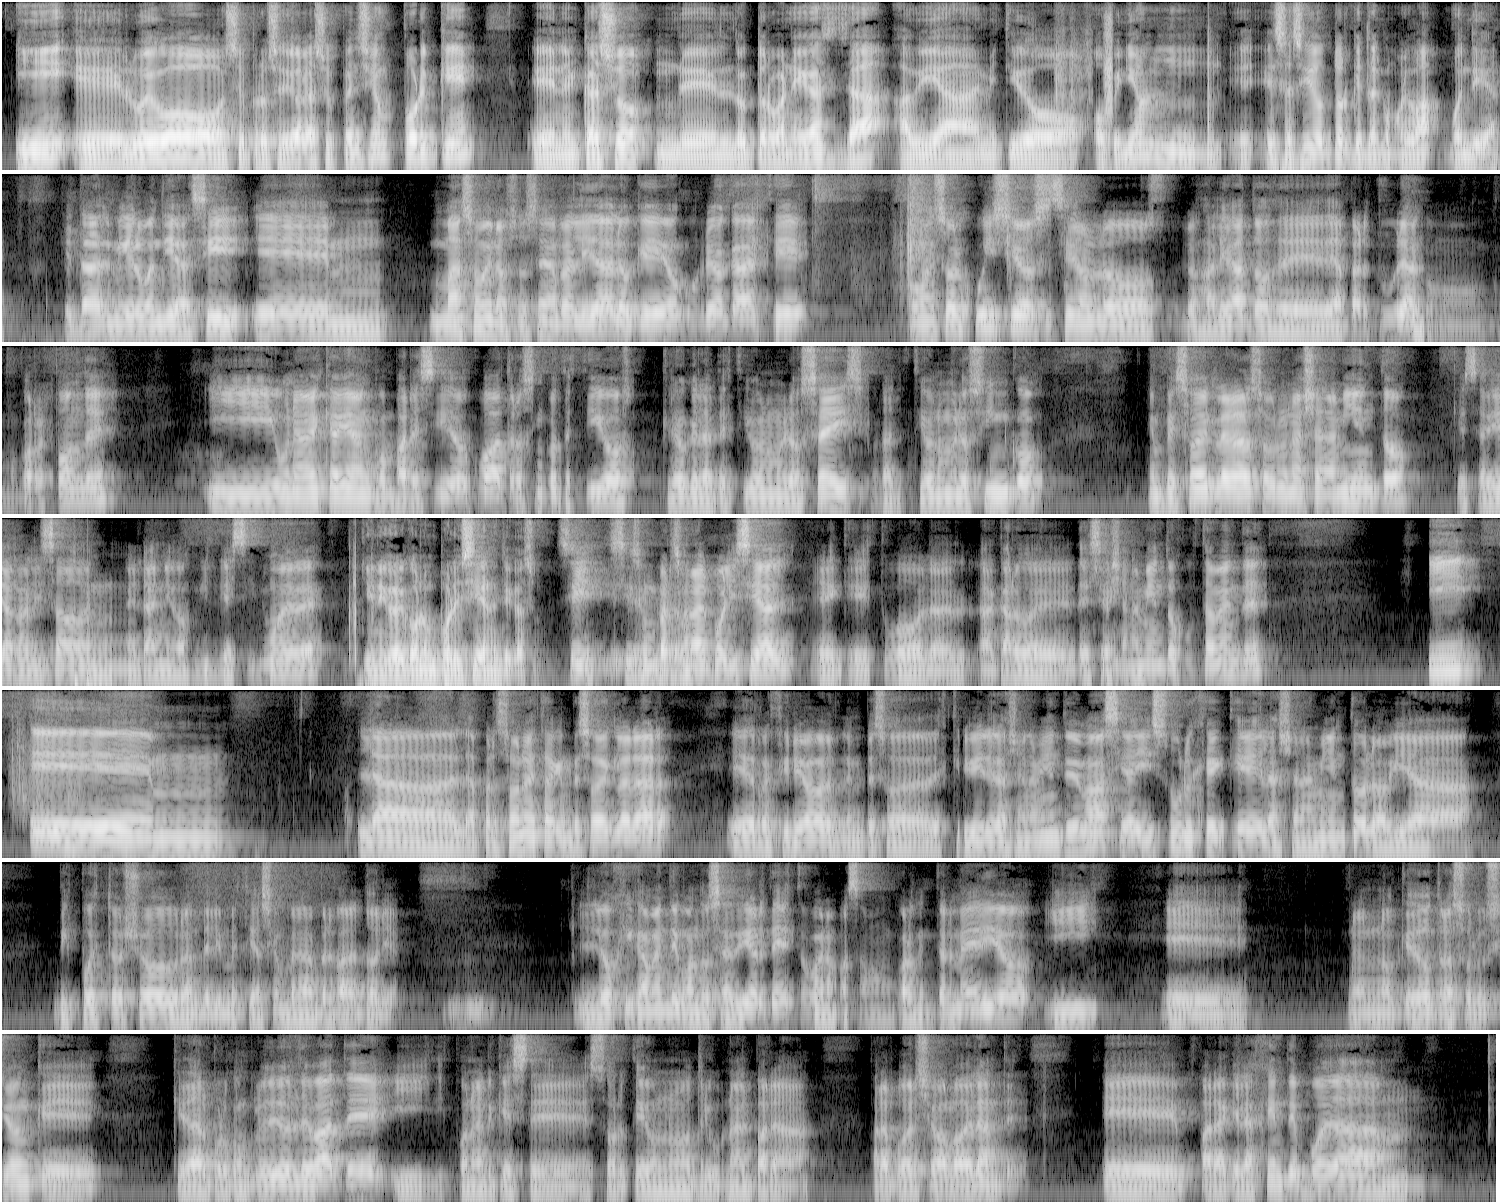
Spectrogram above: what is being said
y eh, luego se procedió a la suspensión porque en el caso del doctor Vanegas ya había emitido opinión. ¿Es así, doctor? ¿Qué tal? ¿Cómo le va? Buen día. ¿Qué tal, Miguel? Buen día. Sí, em, más o menos. O sea, en realidad lo que ocurrió acá es que comenzó el juicio, se hicieron los, los alegatos de, apertura como corresponde y una vez que habían comparecido cuatro o cinco testigos, creo que la testigo número 6 o la testigo número 5 empezó a declarar sobre un allanamiento que se había realizado en el año 2019. Tiene que ver con un policía en este caso. Sí, sí, es un personal policial eh, que estuvo a cargo de, ese allanamiento justamente. Y eh, la, la, persona esta que empezó a declarar eh, refirió, empezó a describir el allanamiento y demás, y ahí surge que el allanamiento lo había dispuesto yo durante la investigación penal preparatoria. Lógicamente, cuando se advierte esto, bueno, pasamos a un cuarto intermedio y eh, no, quedó otra solución que, dar por concluido el debate y disponer que se sortee un nuevo tribunal para, poder llevarlo adelante. Eh, para que la gente pueda mm,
